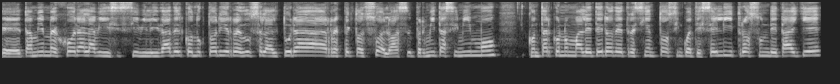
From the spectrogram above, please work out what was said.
Eh, también mejora la visibilidad del conductor y reduce la altura respecto al suelo. permite asimismo contar con un maletero de 356 litros, un detalle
